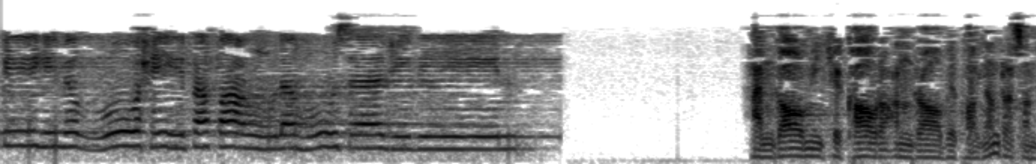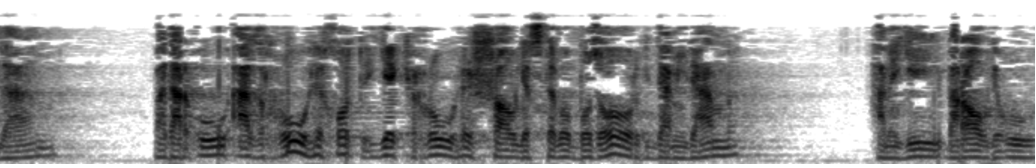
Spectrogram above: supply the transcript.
فيه من روحي فقعوا له ساجدين. هنگامی که کار آن را به پایان رساندم و در او از روح خود یک روح شایسته و بزرگ دمیدم همگی برای او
